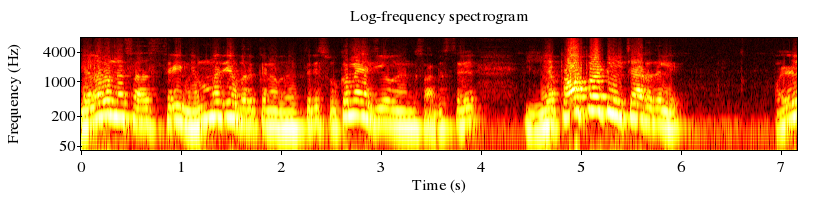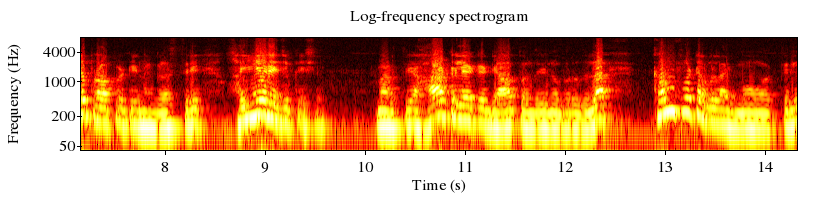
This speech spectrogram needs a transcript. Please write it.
ಗೆಲುವನ್ನು ಸಾಧಿಸ್ತೀರಿ, ನೆಮ್ಮದಿಯ ಬದುಕನ್ನು ಬದುಕ್ತೀರಿ, ಸುಖಮಯ ಜೀವನವನ್ನು ಸಾಗಿಸ್ತೀರಿ ಪ್ರಾಪರ್ಟಿ ವಿಚಾರದಲ್ಲಿ ಒಳ್ಳೆ ಪ್ರಾಪರ್ಟಿನ ಗಳಿಸ್ತೀರಿ ಹೈಯರ್ ಎಜುಕೇಷನ್ ಮಾಡ್ತೀರಿ ಹಾರ್ಟ್ ರಿಲೇಟೆಡ್ ಯಾವ ತೊಂದರೆನೂ ಬರೋದಿಲ್ಲ ಕಂಫರ್ಟಬಲ್ ಆಗಿ ಮೂವ್ ಆಗ್ತೀರಿ,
